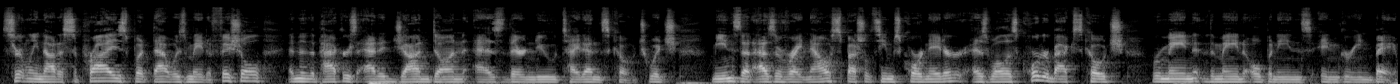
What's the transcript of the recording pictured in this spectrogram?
Certainly not a surprise, but that was made official. And then the Packers added John Dunn as their new tight ends coach, which means that as of right now, special teams coordinator as well as quarterbacks coach remain the main openings in Green Bay.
